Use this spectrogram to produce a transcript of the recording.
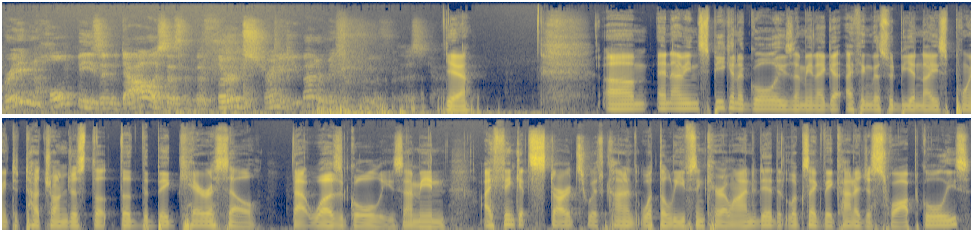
Braden Holtby's in Dallas as the third stringer. You better make a move for this guy. Yeah. Um, and I mean, speaking of goalies, I mean, I get, I think this would be a nice point to touch on just the, the, the big carousel that was goalies. I mean, I think it starts with kind of what the Leafs and Carolina did. It looks like they kind of just swapped goalies.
